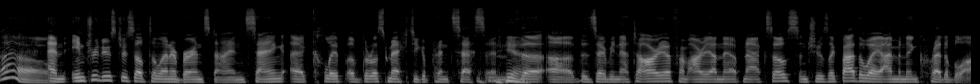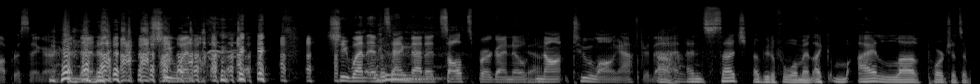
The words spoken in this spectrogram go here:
Oh. And introduced herself to Leonard Bernstein, sang a clip of Großmächtige Prinzessin, Yeah. the uh, the Zerbinetta aria from Ariadne of Naxos, and she was like, "By the way, I'm an incredible opera singer." And then she went she went and sang that at Salzburg. I know, Yeah. not too long after that. Ah, and such a beautiful woman. Like m- I love portraits of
